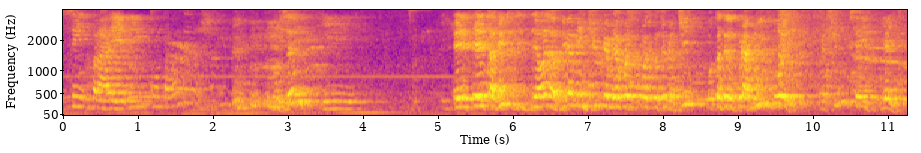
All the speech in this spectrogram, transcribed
Sim, pra ele contar vantagem. Não sei. E. Ele está vindo te dizer, olha, vira mendigo que é a melhor coisa que pode acontecer para ti? Ou está dizendo, para mim foi? Para ti não sei. E aí?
